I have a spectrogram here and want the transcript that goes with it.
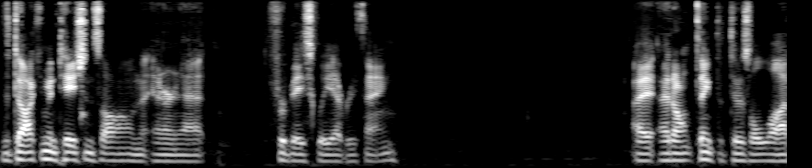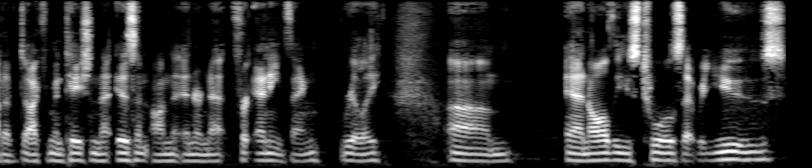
the documentation's all on the internet for basically everything. I, I don't think that there's a lot of documentation that isn't on the internet for anything really. Um, and all these tools that we use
